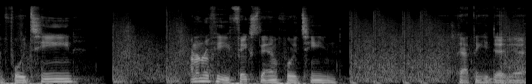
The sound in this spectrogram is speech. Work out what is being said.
M14. I don't know if he fixed the M14. Okay, I think he did. Yeah.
